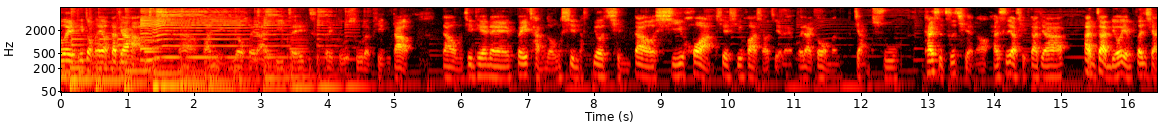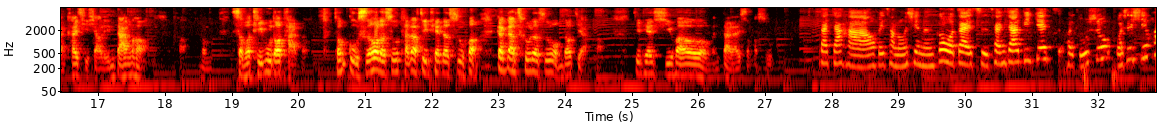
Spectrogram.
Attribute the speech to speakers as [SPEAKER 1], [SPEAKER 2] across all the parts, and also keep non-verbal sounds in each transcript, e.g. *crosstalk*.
[SPEAKER 1] 各位听众朋友，大家好，那欢迎又回来 DJ 只会读书的频道。那我们今天呢，非常荣幸又请到西化谢西化小姐呢回来跟我们讲书。开始之前哦，还是要请大家按赞、留言、分享、开启小铃铛哈。好，那么什么题目都谈了，从古时候的书谈到今天的书哈，刚刚出的书我们都讲哈。今天西化为我们带来什么书？
[SPEAKER 2] 大家好，非常荣幸能够再次参加 DJ 只会读书，我是西化。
